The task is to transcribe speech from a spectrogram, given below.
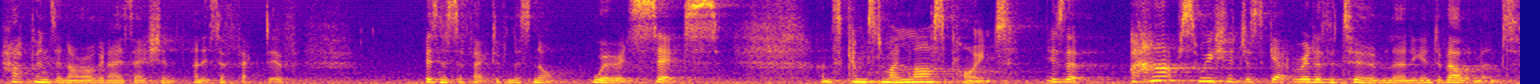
happens in our organisation and it's effective. Business effectiveness, not where it sits. And this comes to my last point, is that perhaps we should just get rid of the term learning and development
